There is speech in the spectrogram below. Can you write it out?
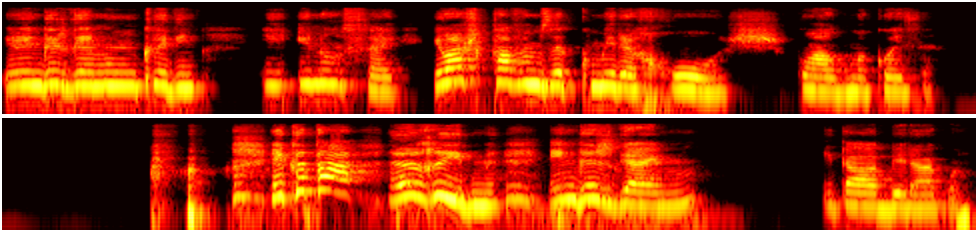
eu engasguei-me um bocadinho e eu não sei. Eu acho que estávamos a comer arroz com alguma coisa. É que eu estava a rir-me, engasguei-me e estava a beber água.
